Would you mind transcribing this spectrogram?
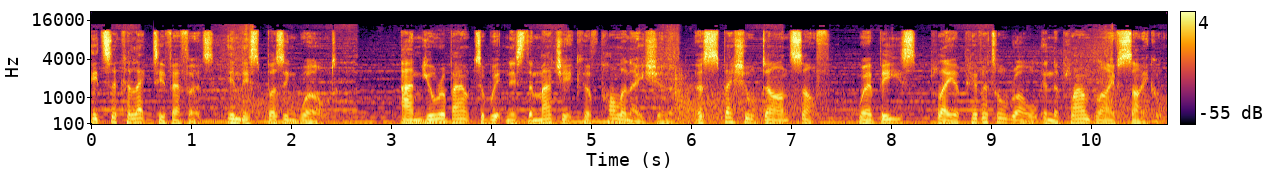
It's a collective effort in this buzzing world. And you're about to witness the magic of pollination, a special dance-off, where bees play a pivotal role in the plant life cycle.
